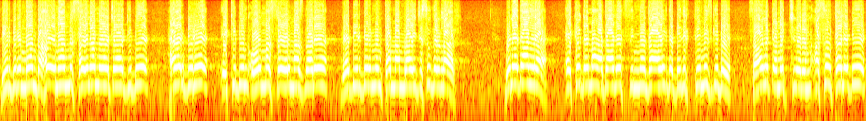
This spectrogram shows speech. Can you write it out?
birbirinden daha önemli sayılamayacağı gibi her biri ekibin olmazsa olmazları ve birbirinin tamamlayıcısıdırlar. Bu nedenle ek ödeme adaletsizliğine dair de belirttiğimiz gibi sağlık emekçilerin asıl talebi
